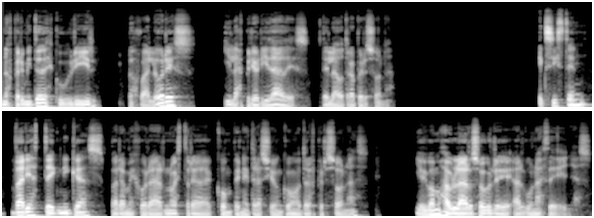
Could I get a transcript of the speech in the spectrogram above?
nos permite descubrir los valores y las prioridades de la otra persona. Existen varias técnicas para mejorar nuestra compenetración con otras personas y hoy vamos a hablar sobre algunas de ellas.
